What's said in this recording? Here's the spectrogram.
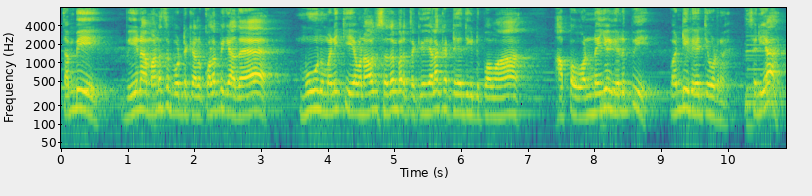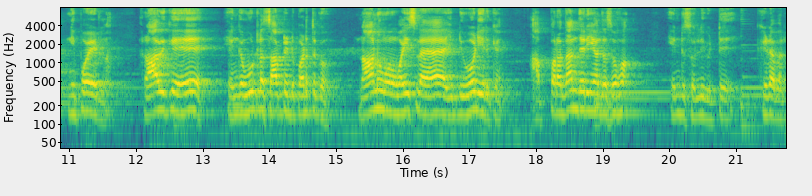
தம்பி வீணா மனசை போட்டு கிள குழப்பிக்காத. மூணு மணிக்கு எவனாவது சிதம்பரத்துக்கு இலக்கட்டு ஏற்றிக்கிட்டு போவான். அப்போ உன்னையும் எழுப்பி வண்டியில் ஏற்றி விடுறேன். சரியா? நீ போயிடலாம். ராவிக்கு எங்கள் வீட்டில் சாப்பிட்டுட்டு படுத்துக்கோ. நானும் உன் வயசில் இப்படி ஓடி இருக்கேன். அப்புறம் தான் தெரியும் அந்த சுகம். என்று சொல்லிவிட்டு கிழவர்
